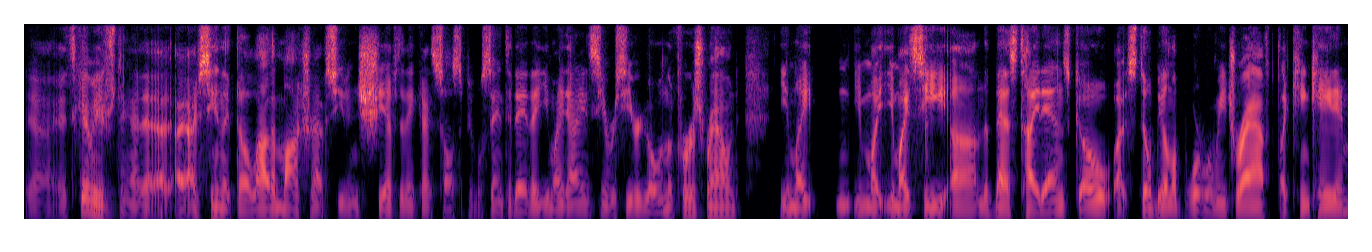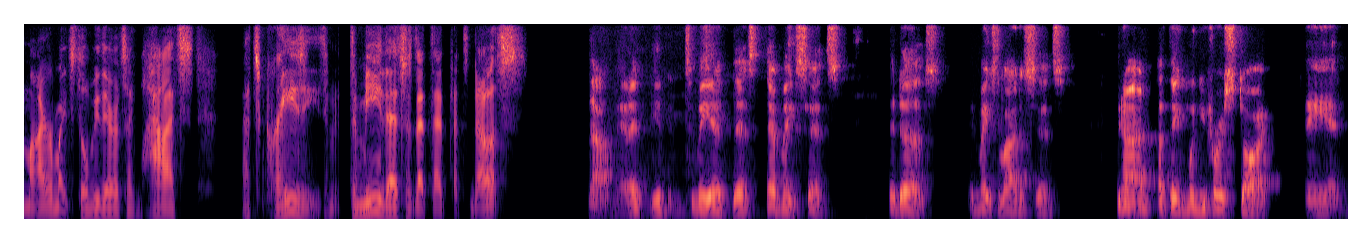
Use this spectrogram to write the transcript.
Yeah, it's gonna be interesting. I, I have seen like the, a lot of the mock drafts even shift. I think I saw some people saying today that you might not even see a receiver go in the first round. You might you might you might see um, the best tight ends go uh, still be on the board when we draft. Like Kincaid and Mayer might still be there. It's like wow, that's that's crazy to, me. That's just that that that's nuts. No, man. It, it, to me, it, that's that makes sense. It does. It makes a lot of sense. You know, I, I think when you first start and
